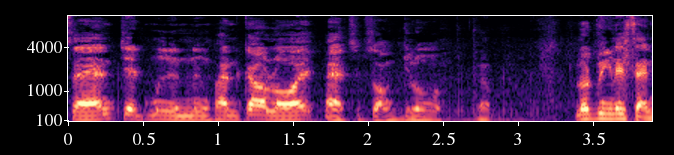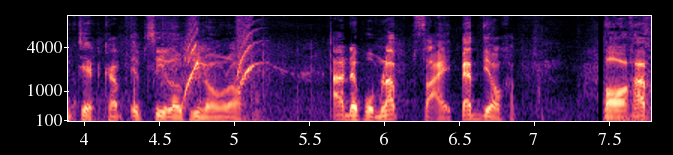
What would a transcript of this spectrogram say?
แสนเจ็ดหมื่นหนึ่งพันเก้าร้อยแปดสิบสองกิโลครับรถวิ่งได้แสนเจ็ดครับ FC เราพี่น้องเราอะเดี๋ยวผมรับสายแป๊บเดียวครับ ต่อครับ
